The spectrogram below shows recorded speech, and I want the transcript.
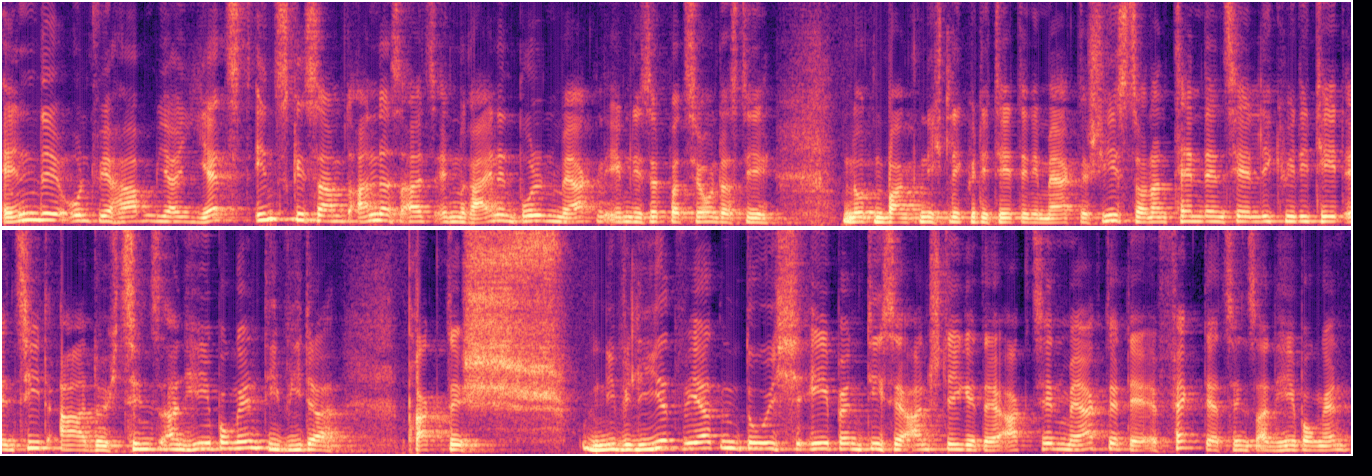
Ende? Und wir haben ja jetzt insgesamt anders als in reinen Bullenmärkten eben die Situation, dass die Notenbank nicht Liquidität in die Märkte schießt, sondern tendenziell Liquidität entzieht. A durch Zinsanhebungen, die wieder praktisch nivelliert werden durch eben diese Anstiege der Aktienmärkte. Der Effekt der Zinsanhebungen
